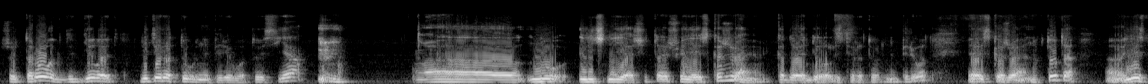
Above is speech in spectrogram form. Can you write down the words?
что второго делает литературный перевод. То есть я ну, лично я считаю, что я искажаю. Когда я делал литературный перевод, я искажаю. Но кто-то, а, есть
